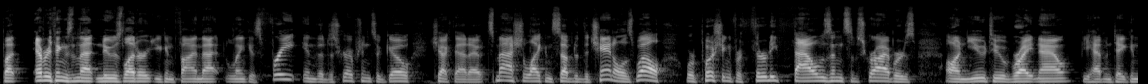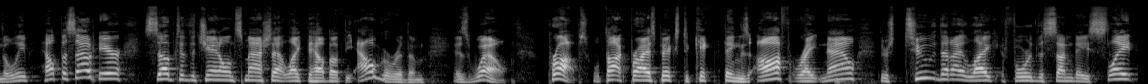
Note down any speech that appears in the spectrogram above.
But everything's in that newsletter. You can find that link is free in the description. So go check that out. Smash the like and sub to the channel as well. We're pushing for 30,000 subscribers on YouTube right now. If you haven't taken the leap, help us out here. Sub to the channel and smash that like to help out the algorithm as well props. We'll talk prize picks to kick things off right now. There's two that I like for the Sunday slate.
